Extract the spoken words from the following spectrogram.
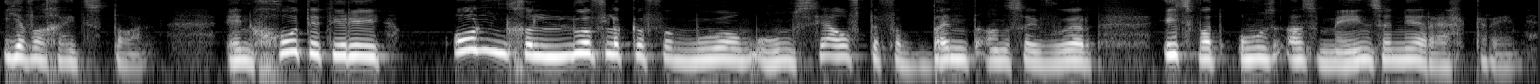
ewigheid staan. En God het hierdie ongelooflike vermoë om homself te verbind aan sy woord iets wat ons as mense nie reg kry nie.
